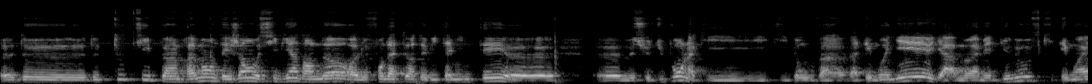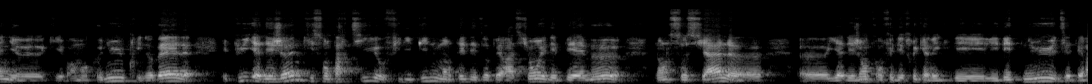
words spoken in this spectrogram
de, de, tout type, hein, vraiment des gens aussi bien dans le Nord, le fondateur de Vitamine T, euh, euh, Monsieur Dupont là, qui, qui donc va, va, témoigner. Il y a Mohamed Younous qui témoigne, euh, qui est vraiment connu, prix Nobel. Et puis il y a des jeunes qui sont partis aux Philippines monter des opérations et des PME dans le social. Euh, il y a des gens qui ont fait des trucs avec des, les détenus, etc.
